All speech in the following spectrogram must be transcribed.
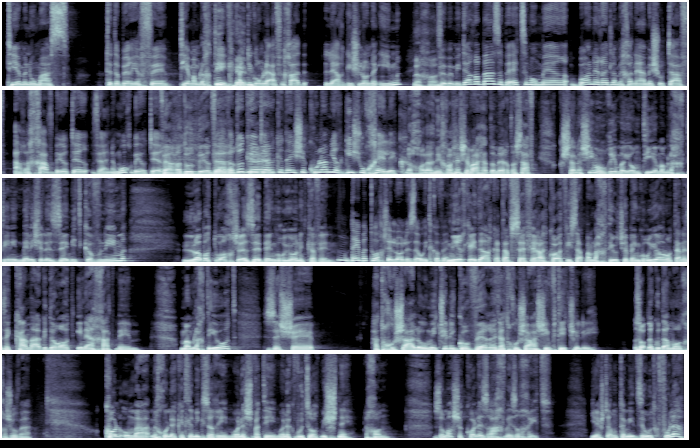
תהיה מנומס, תדבר יפה, תהיה ממלכתי, כן. אל תגרום לאף אחד להרגיש לא נעים. נכון. ובמידה רבה זה בעצם אומר, בוא נרד למכנה המשותף הרחב ביותר והנמוך ביותר. והרדוד ביותר. והרדוד כן. ביותר כדי שכולם ירגישו חלק. נכון, אז אני חושב שמה שאת אומרת עכשיו, כשאנשים אומרים היום תהיה ממלכתי, נדמה לי שלזה מתכוונים, לא בטוח שלזה בן גוריון התכוון. די בטוח שלא לזה הוא התכוון. ניר קידר כתב ספר על כל התפיסת ממלכתיות של בן גוריון, הוא נתן לזה כמה הגדרות, הנה אחת מהן. ממלכתיות זה שהתחושה הלאומית שלי גוברת התחושה השבטית שלי. זאת נקודה מאוד חשובה. כל אומה מחולקת למגזרים, או לשבטים, או לקבוצות משנה, נכון? זה אומר שכל אזרח ואזרחית, יש לנו תמיד זהות כפולה.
